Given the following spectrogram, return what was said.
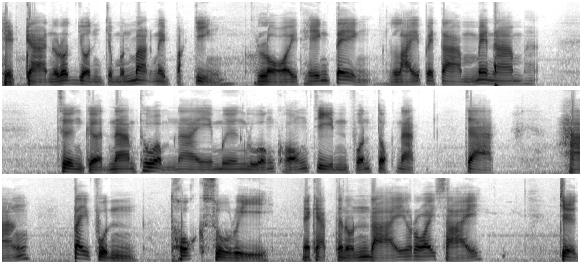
เหตุการณ์รถยนต์จำนวนมากในปักกิ่งลอยเท้งเต้งไหลไปตามแม่น้ำฮะซึ่งเกิดน้ำท่วมในเมืองหลวงของจีนฝนตกหนักจากหางไต้ฝุ่นทกซูรีนะครับถนนหลายร้อยสาย เจิ่ง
